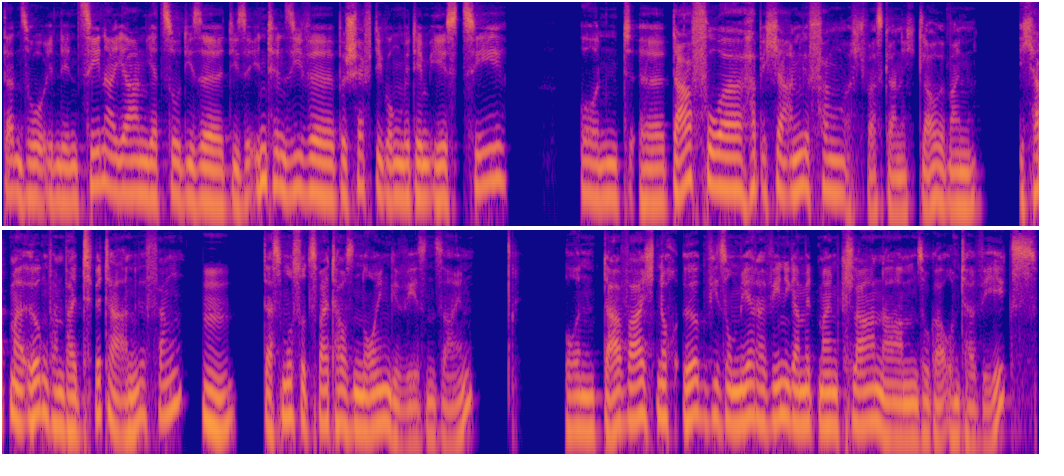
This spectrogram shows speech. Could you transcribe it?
dann so in den Zehnerjahren jetzt so diese, diese intensive Beschäftigung mit dem ESC. Und äh, davor habe ich ja angefangen, ich weiß gar nicht, ich glaube, mein, ich habe mal irgendwann bei Twitter angefangen. Mhm. Das muss so 2009 gewesen sein. Und da war ich noch irgendwie so mehr oder weniger mit meinem Klarnamen sogar unterwegs.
